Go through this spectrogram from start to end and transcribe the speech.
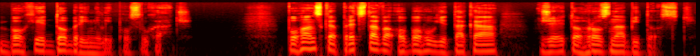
Boh je dobrý, milý poslucháč. Pohanská predstava o Bohu je taká, že je to hrozná bytosť.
